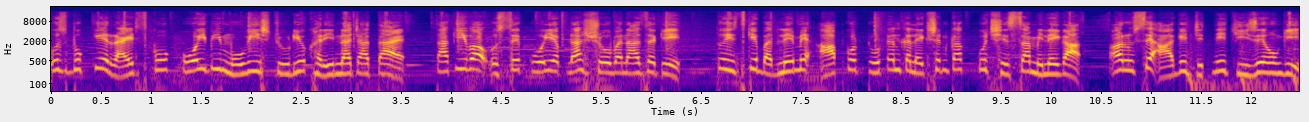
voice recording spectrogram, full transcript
उस बुक के राइट्स को कोई भी मूवी स्टूडियो खरीदना चाहता है, ताकि वह उससे कोई अपना शो बना सके। तो इसके बदले में आपको टोटल कलेक्शन का कुछ हिस्सा मिलेगा, और उससे आगे जितनी चीज़ें होंगी,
